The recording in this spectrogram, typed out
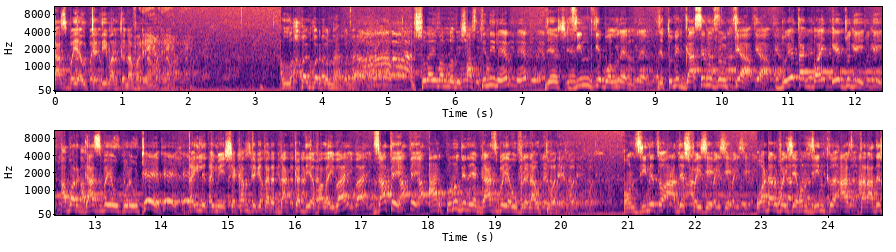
গাছ বাইয়া উঠতে ডিম আনতে না পারে আল্লাহ একবার কন্যা। সুলাইমান নবী শাস্তি দিলেন যে জিনকে বললেন যে তুমি গাছের উপরে উঠিয়া বয়ে থাকবাই, এ যদি আবার গাছ বাইয়া উপরে উঠে, তাইলে তুমি সেখান থেকে তারা ধাক্কা দিয়ে ফালাইবাই, যাতে আর কোনোদিন এ গাছ বাইয়া উপরে না উঠতে পারে। এখন জিনে তো আদেশ পাইছে অর্ডার পাইছে। এখন জিন তার আদেশ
